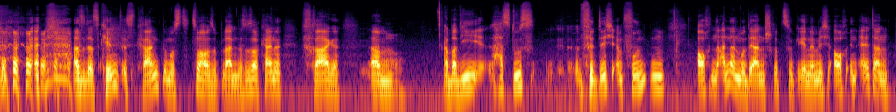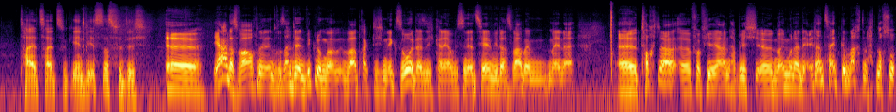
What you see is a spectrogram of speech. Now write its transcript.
also das Kind ist krank, du musst zu Hause bleiben. Das ist auch keine Frage. Ähm, Genau. aber wie hast du es für dich empfunden, auch einen anderen modernen Schritt zu gehen, nämlich auch in Elternteilzeit zu gehen? Wie ist das für dich? Äh, ja, das war auch eine interessante Entwicklung. War, war praktisch ein Exot. Also ich kann ja ein bisschen erzählen, wie das war. Bei meiner äh, Tochter äh, vor vier Jahren habe ich äh, neun Monate Elternzeit gemacht und habe noch so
